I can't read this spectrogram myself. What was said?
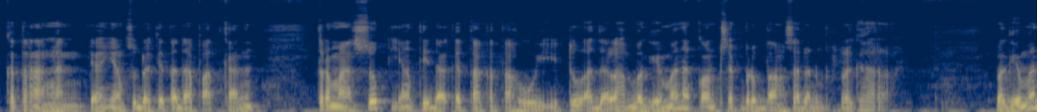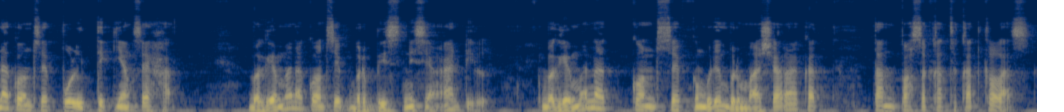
keterangan ya yang sudah kita dapatkan termasuk yang tidak kita ketahui itu adalah bagaimana konsep berbangsa dan bernegara. Bagaimana konsep politik yang sehat. Bagaimana konsep berbisnis yang adil. Bagaimana konsep kemudian bermasyarakat tanpa sekat-sekat kelas.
